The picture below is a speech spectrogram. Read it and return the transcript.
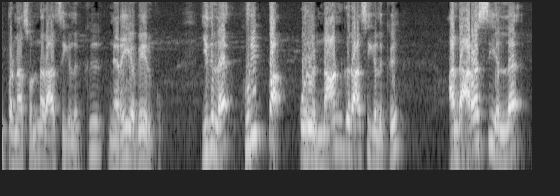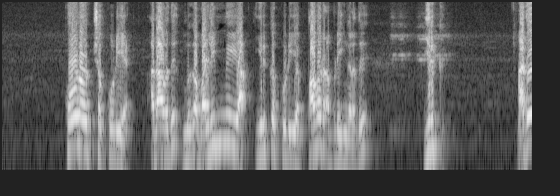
இப்போ நான் சொன்ன ராசிகளுக்கு நிறையவே இருக்கும். இதில் குறிப்பாக ஒரு நான்கு ராசிகளுக்கு அந்த அரசியலில் கோலோச்சக்கூடிய அதாவது மிக வலிமையா இருக்கக்கூடிய பவர் அப்படிங்கிறது இருக்கு. அதே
